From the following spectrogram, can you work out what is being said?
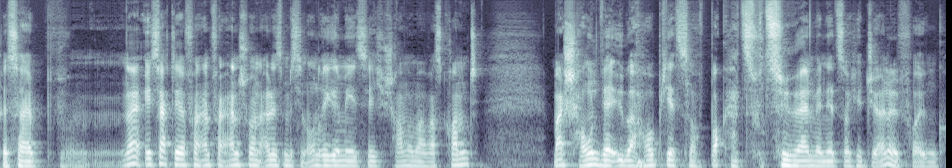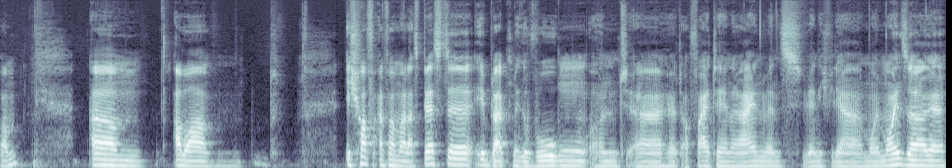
Deshalb, ne, ich sagte ja von Anfang an schon, alles ein bisschen unregelmäßig. Schauen wir mal, was kommt. Mal schauen, wer überhaupt jetzt noch Bock hat zuzuhören, wenn jetzt solche Journal-Folgen kommen. Ähm, aber ich hoffe einfach mal das Beste. Ihr bleibt mir gewogen und äh, hört auch weiterhin rein, wenn's, wenn ich wieder Moin Moin sage.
